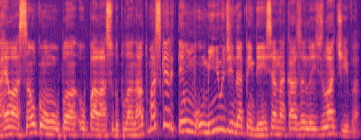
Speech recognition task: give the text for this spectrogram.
relação com o, o Palácio do Planalto, mas querem ter um, um mínimo de independência na Casa Legislativa.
